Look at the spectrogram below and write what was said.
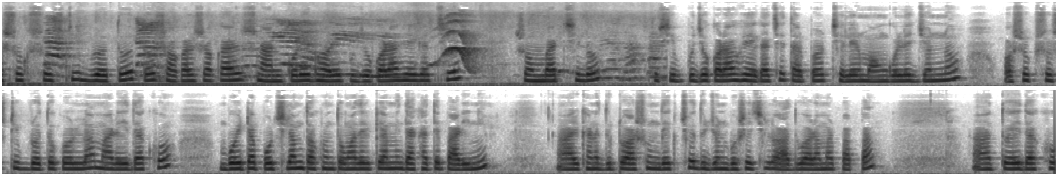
অশোক ষষ্ঠী ব্রত, তো সকাল সকাল স্নান করে ঘরে পুজো করা হয়ে গেছে। সোমবার ছিল, তো শিব পুজো করা হয়ে গেছে। তারপর ছেলের মঙ্গলের জন্য অশোক ষষ্ঠী ব্রত করলাম। আর এই দেখো, বইটা পড়ছিলাম, তখন তোমাদেরকে আমি দেখাতে পারিনি। আর এখানে দুটো আসন দেখছ, দুজন বসেছিল, আদু আর আমার পাপা। তো এই দেখো,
